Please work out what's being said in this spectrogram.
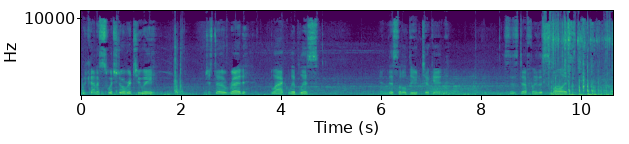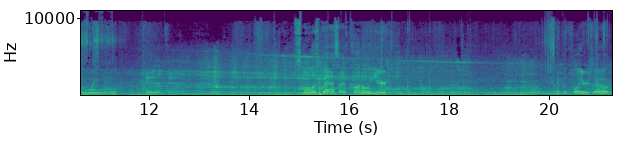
We kind of switched over to a just a red black lipless and this little dude took it. This is definitely the smallest. Oh, okay, okay. Smallest bass I've caught all year. Get the pliers out.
